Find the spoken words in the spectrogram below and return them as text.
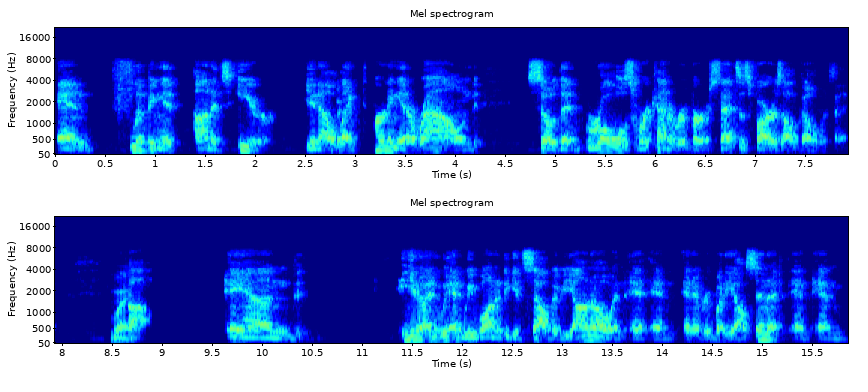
and flipping it on its ear, you know, Right. like turning it around so that roles were kind of reversed. That's as far as I'll go with it. right Uh, And you know, and we and we wanted to get Sal Viviano and and and everybody else in it, and and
